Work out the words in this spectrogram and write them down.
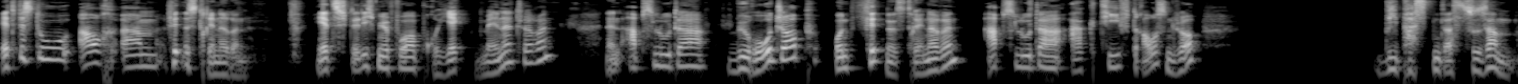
Jetzt bist du auch ähm, Fitnesstrainerin. Jetzt stelle ich mir vor, Projektmanagerin, ein absoluter Bürojob und Fitnesstrainerin, absoluter aktiv draußen Job. Wie passt denn das zusammen?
